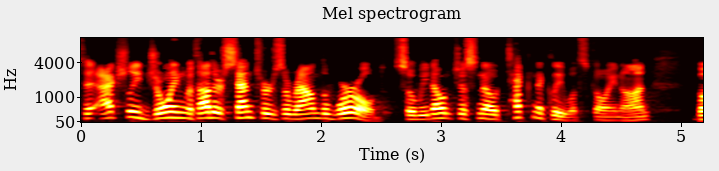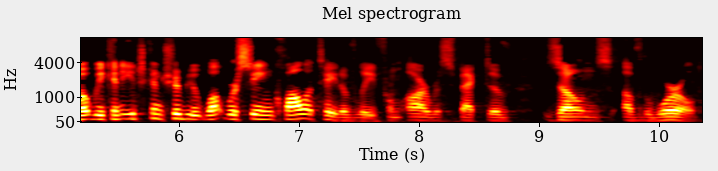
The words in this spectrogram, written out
to actually join with other centers around the world so we don't just know technically what's going on, but we can each contribute what we're seeing qualitatively from our respective zones of the world.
